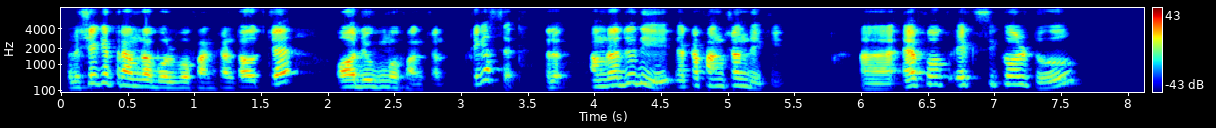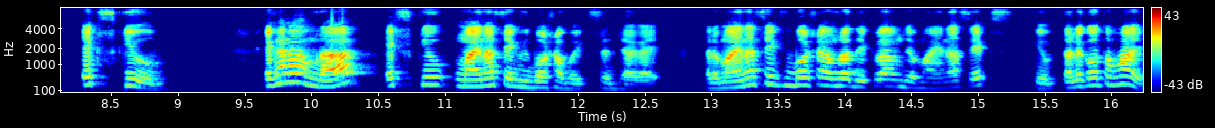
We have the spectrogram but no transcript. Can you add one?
তাহলে সেক্ষেত্রে আমরা বলব ফাংশনটা হচ্ছে অযুগ্ম ফাংশন ঠিক আছে? তাহলে আমরা যদি একটা ফাংশন দেখি f of x equal to x cube এখানে আমরা এক্স কিউব মাইনাস এক্স বসাবো এক্সের জায়গায়। তাহলে মাইনাস এক্স বসে আমরা দেখলাম যে মাইনাস এক্স কিউব তাহলে কত হয়?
